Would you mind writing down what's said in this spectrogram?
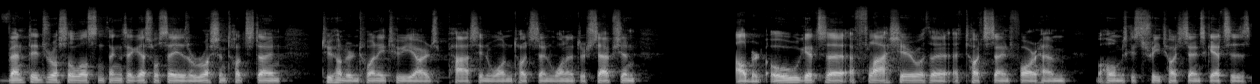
vintage Russell Wilson things, I guess we'll say, is a rushing touchdown, 222 yards passing, one touchdown, one interception. Albert O gets a, a flash here with a, a, touchdown for him. Mahomes gets three touchdowns, gets his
